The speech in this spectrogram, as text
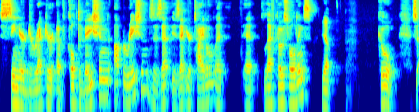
senior director of cultivation operations. Is that is that your title at at Left Coast Holdings? Yep. Cool. So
